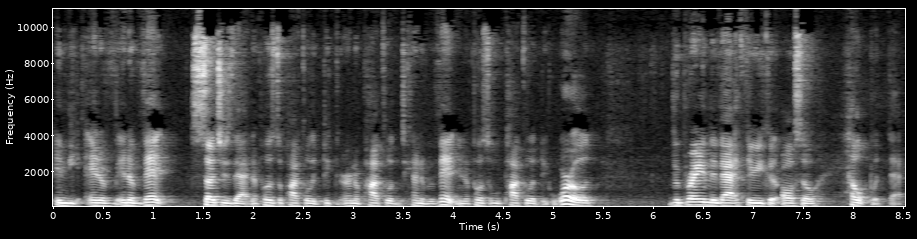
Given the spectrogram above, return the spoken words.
in the in an event such as that in a post-apocalyptic or an apocalyptic kind of event in a post-apocalyptic world the brain of that theory could also help with that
